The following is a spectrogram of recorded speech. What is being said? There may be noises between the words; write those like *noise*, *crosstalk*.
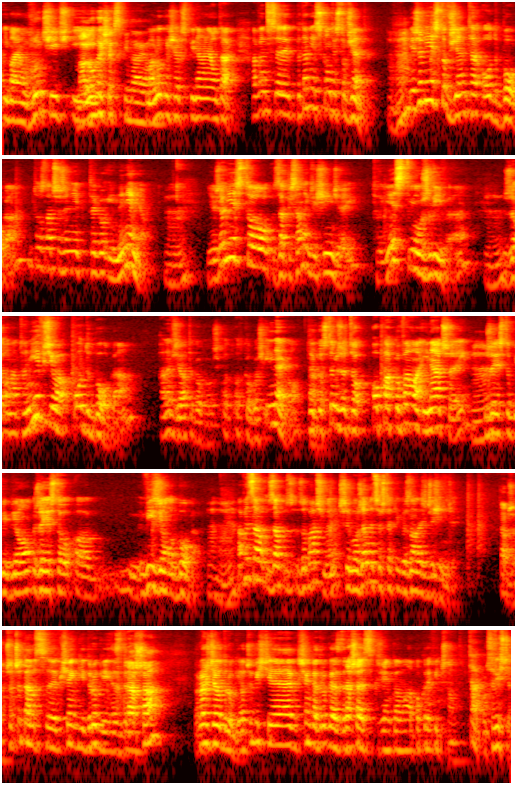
i mają wrócić i Maluchy się wspinają. maluchy się wspinają, tak. A więc e, pytanie jest, skąd jest to wzięte? Mhm. Jeżeli jest to wzięte od Boga, to znaczy, że nikt tego inny nie miał. Mhm. Jeżeli jest to zapisane gdzieś indziej, to jest możliwe, Mhm. że ona to nie wzięła od Boga, ale wzięła to kogoś, od, od kogoś innego. Tylko z tym, że to opakowała inaczej, Mhm. że jest to Biblią, że jest to o, wizją od Boga. A więc zobaczmy, czy możemy coś takiego znaleźć gdzieś indziej. Dobrze, przeczytam z księgi drugiej Ezdrasza, rozdział drugi. Oczywiście księga druga Ezdrasza jest księgą apokryficzną. Tak, oczywiście.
